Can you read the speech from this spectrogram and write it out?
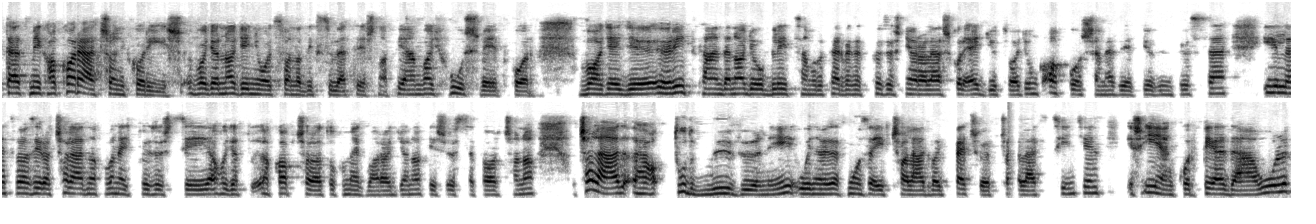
Tehát még ha karácsonykor is, vagy a nagy 80. születésnapján, vagy húsvétkor, vagy egy ritkán, de nagyobb létszámú tervezett közös nyaraláskor együtt vagyunk, akkor sem ezért jövünk össze, illetve azért a családnak van egy közös célja, hogy a kapcsolatok megmaradjanak és összetartsanak. A család tud bővülni, úgynevezett mozaik család, vagy patchwork család szintjén, és ilyenkor például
